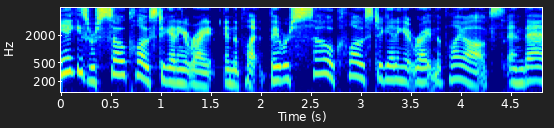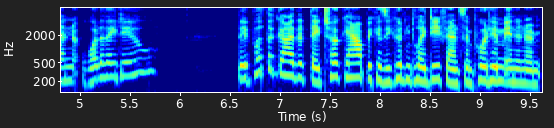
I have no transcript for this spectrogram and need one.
Yankees were so close to getting it right in the play. They were so close to getting it right in the playoffs. And then what do they do? They put the guy that they took out because he couldn't play defense and put him in an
